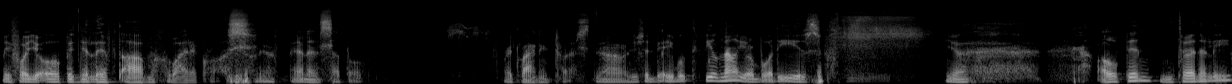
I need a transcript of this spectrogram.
before you open your left arm wide across. Yeah. And then settle. Reclining twist. Now you should be able to feel now your body is yeah open internally,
